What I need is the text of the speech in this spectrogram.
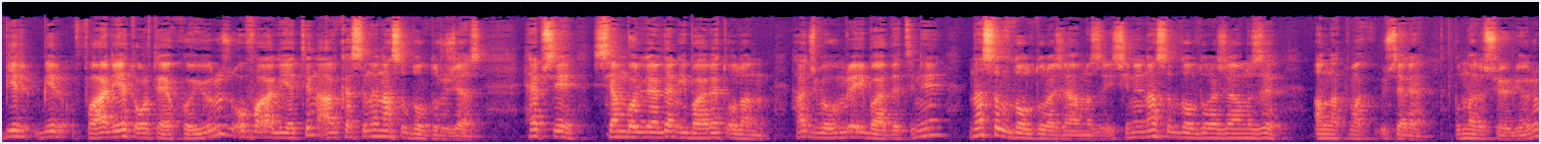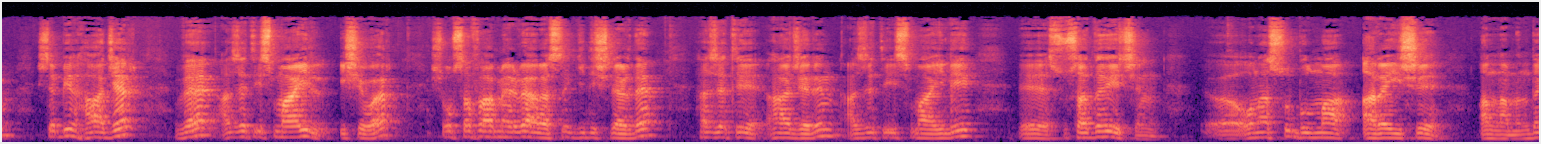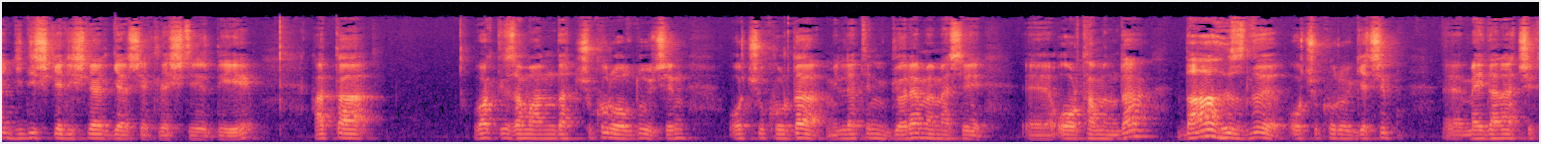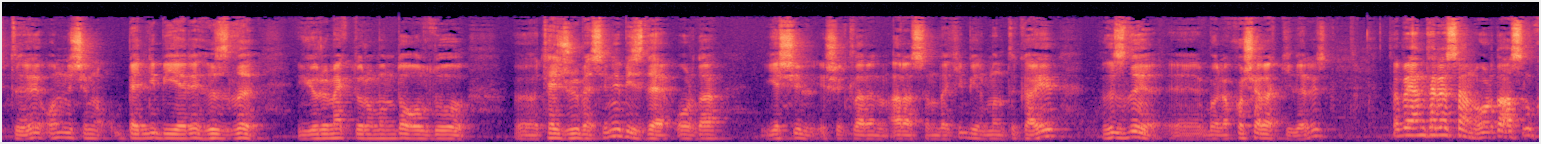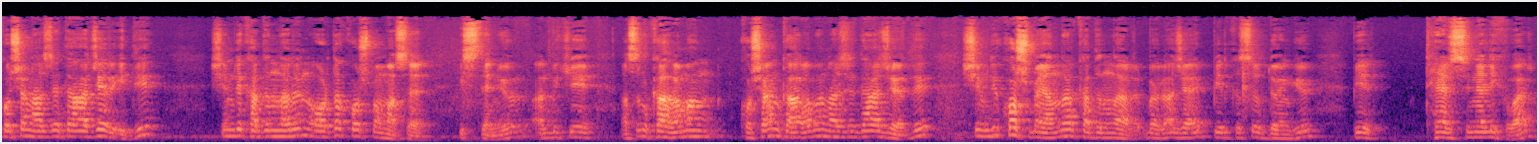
Bir, bir faaliyet ortaya koyuyoruz. O faaliyetin arkasını nasıl dolduracağız? Hepsi sembollerden ibaret olan hac ve umre ibadetini nasıl dolduracağımızı, içini nasıl dolduracağımızı anlatmak üzere bunları söylüyorum. İşte bir Hacer ve Hz. İsmail işi var. İşte o Safa Merve arası gidişlerde Hz. Hacer'in Hz. İsmail'i e, susadığı için e, ona su bulma arayışı anlamında gidiş gelişler gerçekleştirdiği hatta vakti zamanında çukur olduğu için o çukurda milletin görememesi e, ortamında daha hızlı o çukuru geçip e, meydana çıktığı, onun için belli bir yeri hızlı yürümek durumunda olduğu e, tecrübesini biz de orada yeşil ışıkların arasındaki bir mıntıkayı hızlı e, böyle koşarak gideriz. Tabi enteresan orada asıl koşan Hazreti Hacer idi. Şimdi kadınların orada koşmaması isteniyor. Halbuki asıl kahraman koşan kahraman Hazreti Hacer'di. Şimdi koşmayanlar kadınlar. Böyle acayip bir kısır döngü, bir tersinelik var.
